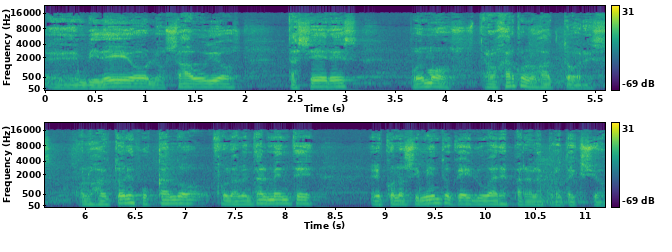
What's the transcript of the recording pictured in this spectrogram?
en video, los audios, talleres. Podemos trabajar con los actores, con los actores buscando fundamentalmente el conocimiento que hay lugares para la protección,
